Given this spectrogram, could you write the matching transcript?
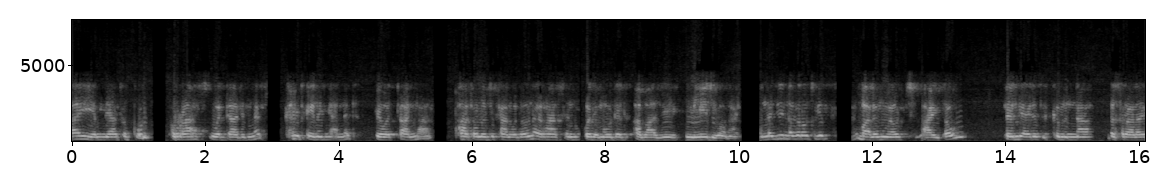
ላይ የሚያተኩር ራስ ወዳድነት ከጤነኛነት የወጣና ፓቶሎጂካል ወደሆነ ራስን ወደ መውደድ አባዜ የሚሄድ ይሆናል። እነዚህን ነገሮች ግን ባለሙያዎች አይተው ለእንዲህ አይነት ሕክምና በስራ ላይ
